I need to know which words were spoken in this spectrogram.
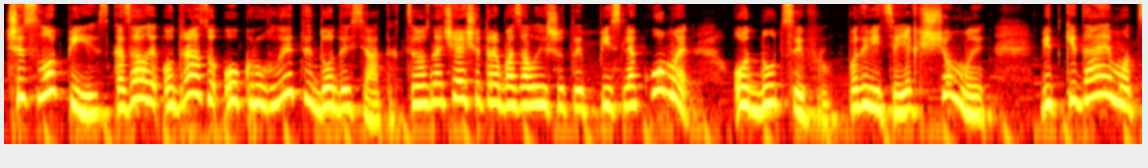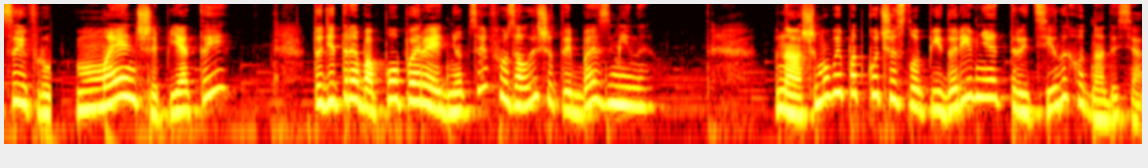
Число пі сказали одразу округлити до десятих. Це означає, що треба залишити після коми одну цифру. Подивіться, якщо ми відкидаємо цифру менше 5, тоді треба попередню цифру залишити без зміни. В нашому випадку число пі дорівнює 3,1.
